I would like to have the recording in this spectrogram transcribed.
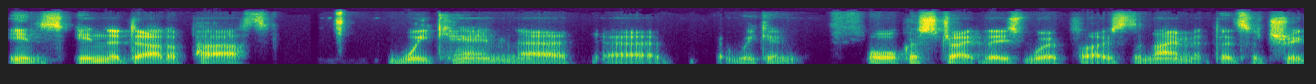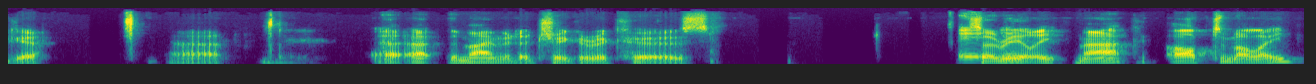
it's in the data path, we can uh, uh we can orchestrate these workflows the moment there's a trigger. Uh, uh, at the moment a trigger occurs. So really, Mark, optimally,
